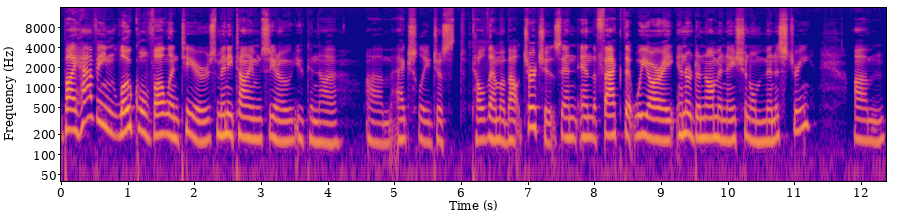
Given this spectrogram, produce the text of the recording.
by having local volunteers, many times, you know, you can uh, um, actually just tell them about churches and, and the fact that we are a interdenominational ministry. Um,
